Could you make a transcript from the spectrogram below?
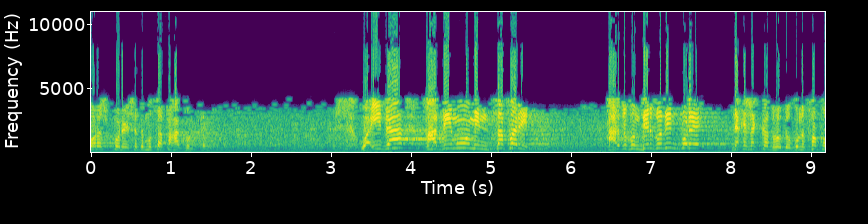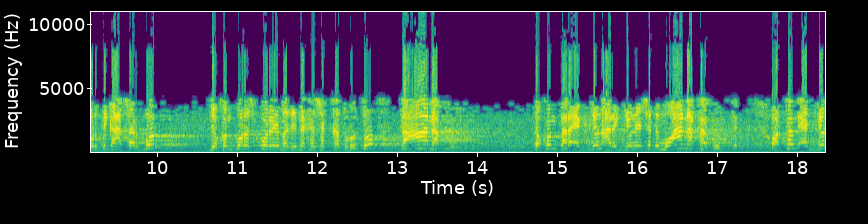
পরস্পরের সাথে মুসাফাহা করতেন ওয়াইদা কাদিমু মিন সাফারিন আর যখন দীর্ঘদিন পরে দেখা সাক্ষাৎ হতো, কোন সফর থেকে আসার পর যখন পরস্পরের মাঝে দেখা সাক্ষাৎ হতো তা আনাকু তখন তারা একজন আরেকজনের সাথে মোয়ানাকা করতেন। অর্থাৎ একজন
